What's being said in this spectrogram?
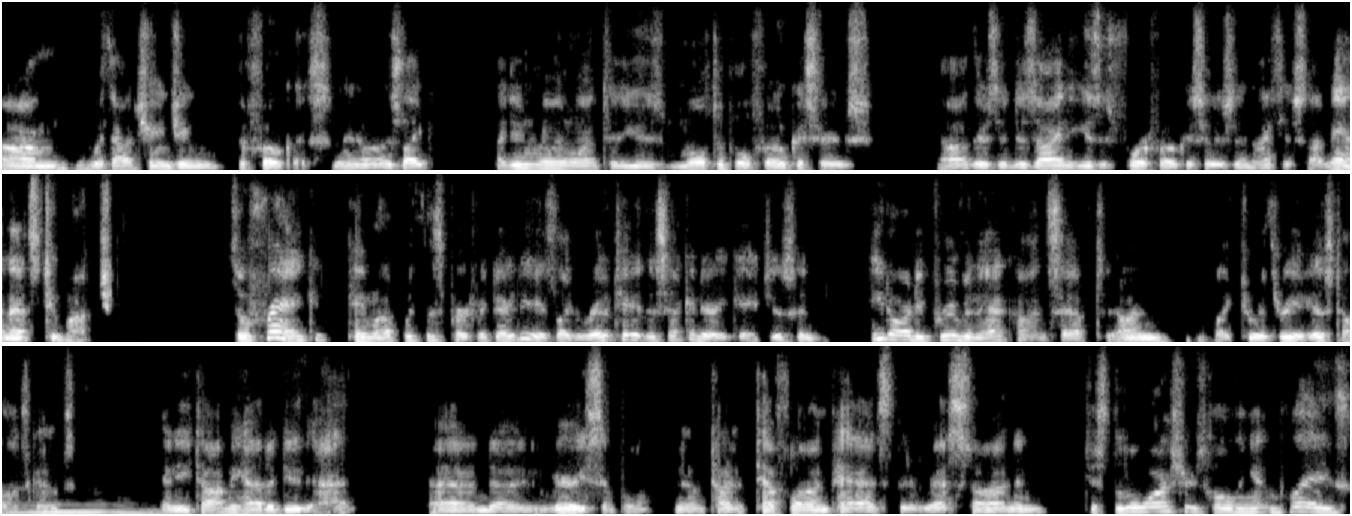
Um, without changing the focus. You know, it was like I didn't really want to use multiple focusers uh, there's a design that uses four focusers, and I just thought, man, that's too much. So Frank came up with this perfect idea. It's like rotate the secondary cages, and he'd already proven that concept on like two or three of his telescopes, Oh. and he taught me how to do that. And uh, very simple, you know, t- Teflon pads that it rests on, and just little washers holding it in place.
